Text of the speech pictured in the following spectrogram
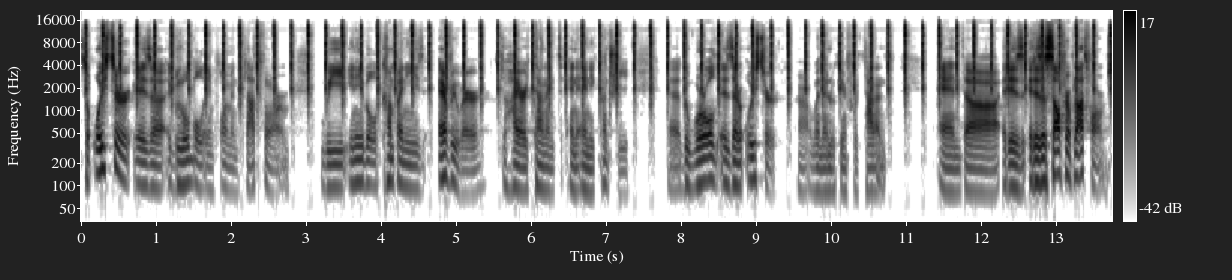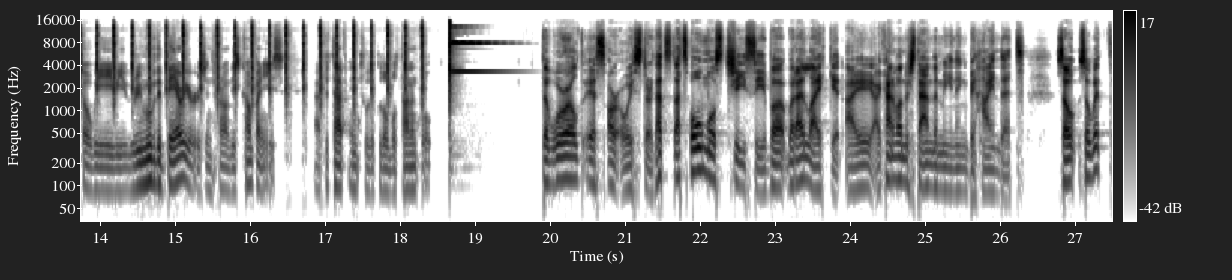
So, Oyster is a, a global employment platform. We enable companies everywhere to hire talent in any country. Uh, the world is their oyster uh, when they're looking for talent. And uh, it is it is a software platform. So we, we remove the barriers in front of these companies uh, to tap into the global talent pool the world is our oyster. That's that's almost cheesy, but but I like it. I I kind of understand the meaning behind it. So so with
